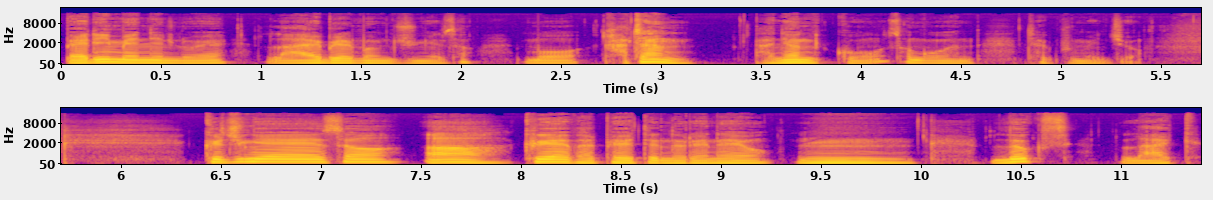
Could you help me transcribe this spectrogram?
베리 매닐로의 라이브 앨범 중에서 뭐 가장 단연코 성공한 작품이죠. 그 중에서, 아, 그에 발표했던 노래네요. 음, Looks Like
